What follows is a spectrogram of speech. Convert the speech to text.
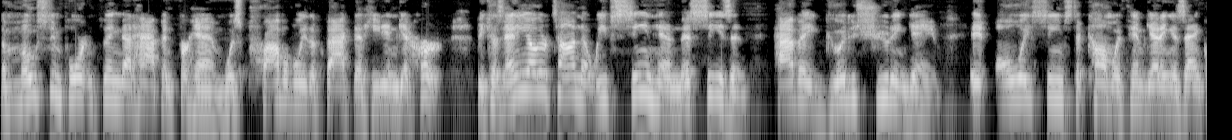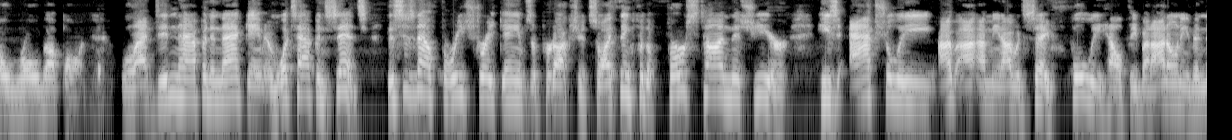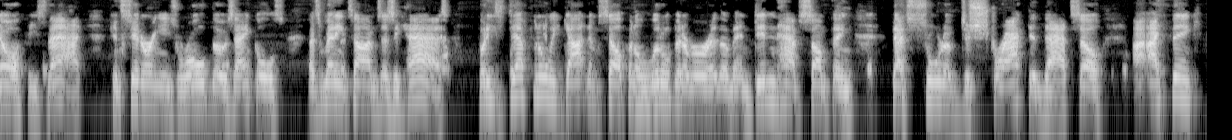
the most important thing that happened for him was probably the fact that he didn't get hurt because any other time that we've seen him this season have a good shooting game, it always seems to come with him getting his ankle rolled up on. Well, that didn't happen in that game. And what's happened since? This is now three straight games of production. So I think for the first time this year, he's actually, I, I mean, I would say fully healthy, but I don't even know if he's that, considering he's rolled those ankles as many times as he has but he's definitely gotten himself in a little bit of a rhythm and didn't have something that sort of distracted that. So I, I think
